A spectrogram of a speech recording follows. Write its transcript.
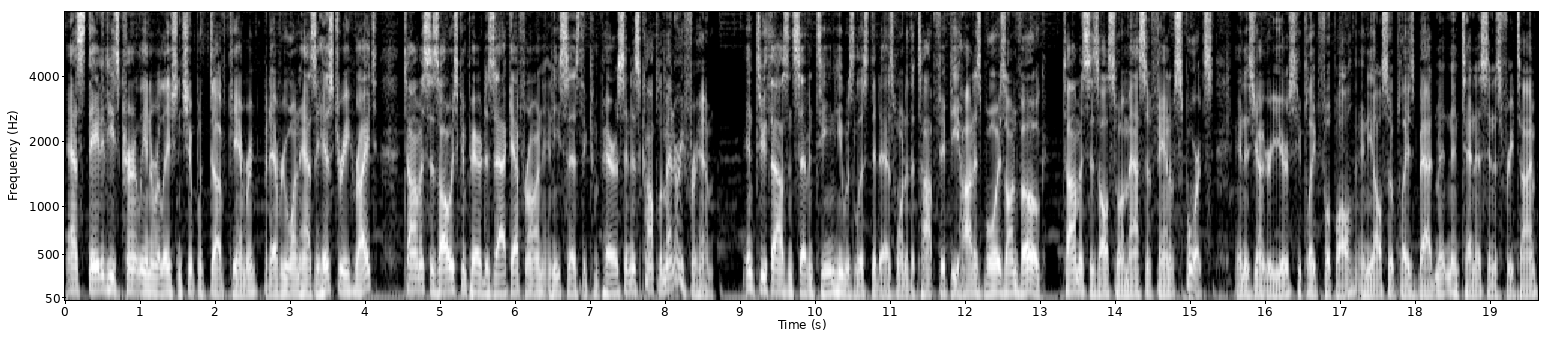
As stated, he's currently in a relationship with Dove Cameron, but everyone has a history, right? Thomas is always compared to Zac Efron, and he says the comparison is complimentary for him. In 2017, he was listed as one of the top 50 hottest boys on Vogue. Thomas is also a massive fan of sports. In his younger years, he played football, and he also plays badminton and tennis in his free time.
